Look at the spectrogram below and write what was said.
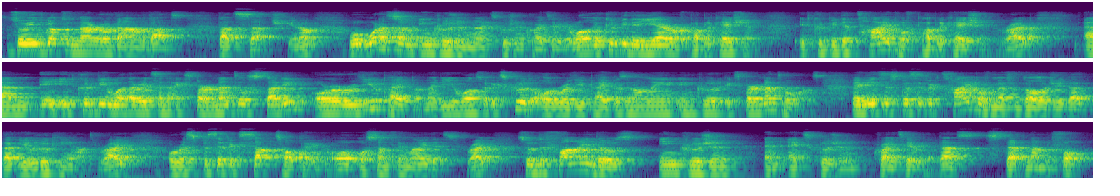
So you've got to narrow down that that search you know? What are some inclusion and exclusion criteria? Well it could be the year of publication. It could be the type of publication right? Um, it, it, could be whether it's an experimental study or a review paper. Maybe you want to exclude all review papers and only include experimental ones. Maybe it's a specific type of methodology that, that you're looking at, right? Or a specific subtopic or, or something like this, right? So define those inclusion and exclusion criteria. That's step number four.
